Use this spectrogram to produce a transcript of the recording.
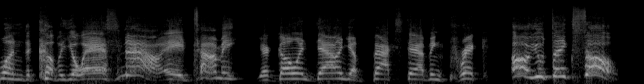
one to cover your ass now, eh, Tommy? You're going down, you backstabbing prick! Oh, you think so?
